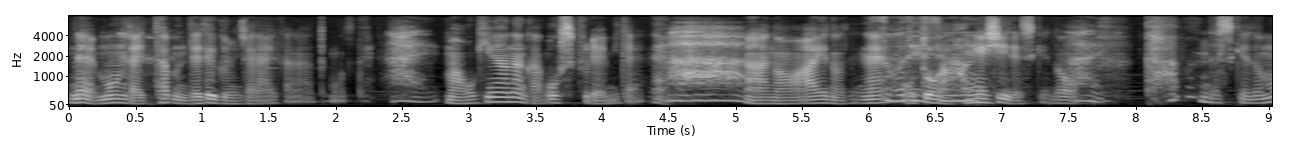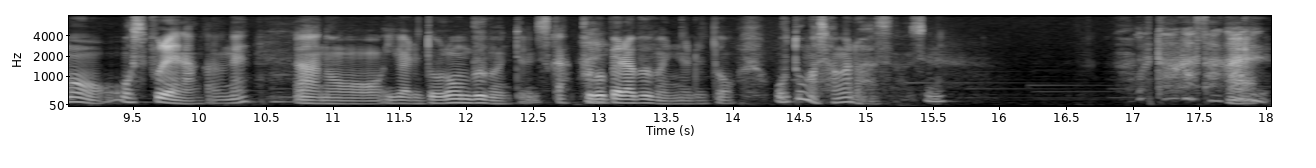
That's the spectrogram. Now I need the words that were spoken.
ね問題多分出てくるんじゃないかなと思って、はい、まあ沖縄なんかオスプレイみたいなねあのああいうのでね、ね、音が激しいですけど、はい、多分ですけどもオスプレイなんかのね、うん、あのいわゆるドローン部分っていうんですかプロペラ部分に塗ると音が下がるはずなんですよね。音が下がる、はい、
